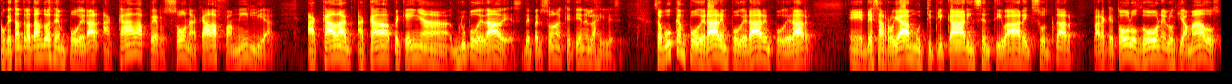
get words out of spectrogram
Lo que están tratando es de empoderar a cada persona, a cada familia, a cada, a cada pequeña grupo de edades de personas que tienen las iglesias. O sea, busca empoderar, empoderar, empoderar, eh, desarrollar, multiplicar, incentivar, exhortar, para que todos los dones, los llamados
